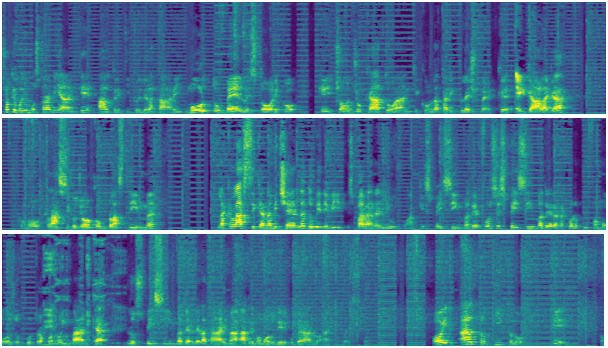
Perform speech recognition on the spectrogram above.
ciò che voglio mostrarvi anche altri titoli dell'Atari, molto bello e storico, che ci ho giocato anche con l'Atari Flashback è Galaga, con classico gioco Blast Team, la classica navicella dove devi sparare agli UFO, anche Space Invader. Forse Space Invader era quello più famoso, purtroppo a noi manca lo Space Invader dell'Atari, ma avremo modo di recuperarlo anche questo. Poi altro titolo che ho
